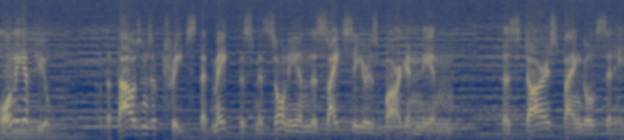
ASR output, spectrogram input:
only a few, of the thousands of treats that make the Smithsonian the sightseer's bargain in the Star-Spangled City.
